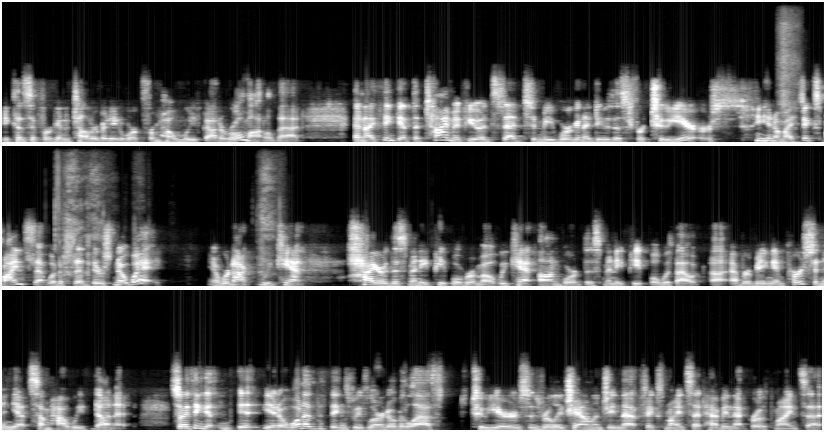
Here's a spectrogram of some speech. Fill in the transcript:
because if we're going to tell everybody to work from home, we've got to role model that. And I think at the time, if you had said to me, we're going to do this for two years, you know, my fixed mindset would have said, there's no way. You know, we're not, we can't hire this many people remote. We can't onboard this many people without uh, ever being in person. And yet somehow we've done it. So I think it, it, you know, one of the things we've learned over the last two years is really challenging that fixed mindset, having that growth mindset.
